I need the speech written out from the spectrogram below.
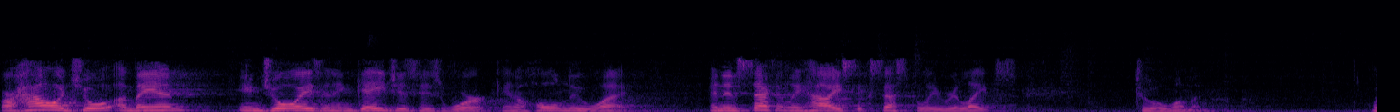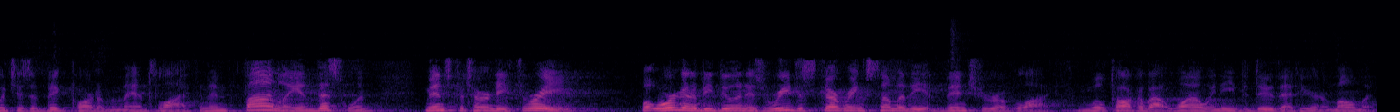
are how a, jo- a man enjoys and engages his work in a whole new way. And then, secondly, how he successfully relates to a woman, which is a big part of a man's life. And then finally, in this one, Men's Fraternity 3, what we're going to be doing is rediscovering some of the adventure of life. And we'll talk about why we need to do that here in a moment.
